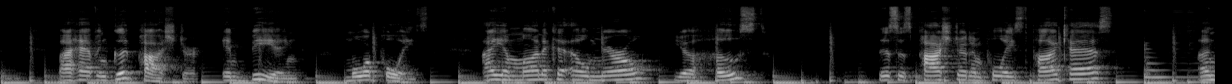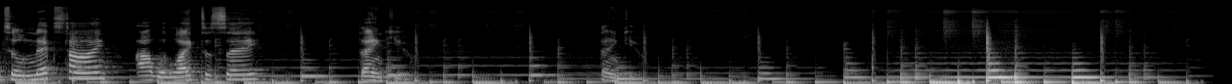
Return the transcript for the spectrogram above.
by having good posture and being more poised. I am Monica L. Merrill, your host. This is Postured and Poised Podcast. Until next time, I would like to say thank you. Thank you.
